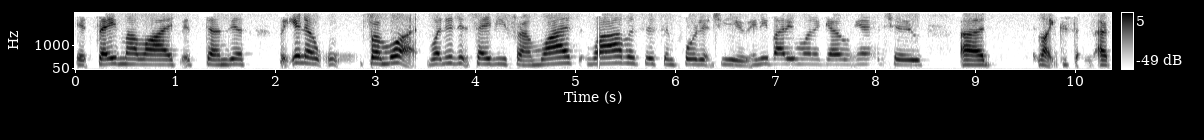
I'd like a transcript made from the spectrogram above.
it saved my life, it's done this." But you know, from what? What did it save you from? Why? Why was this important to you? Anybody want to go into uh, like a,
